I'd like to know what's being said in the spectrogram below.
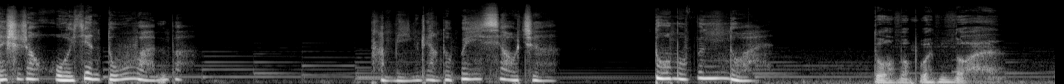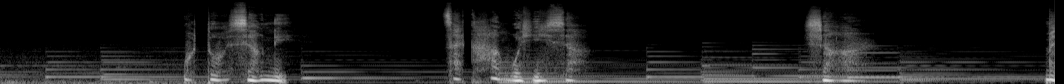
还是让火焰读完吧。他明亮的微笑着，多么温暖，多么温暖。我多想你再看我一下，然而没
